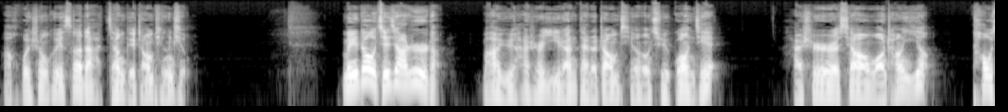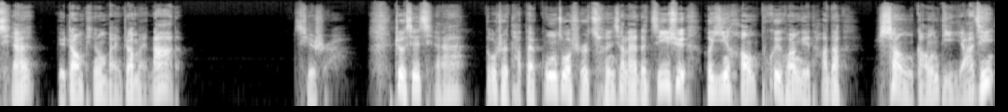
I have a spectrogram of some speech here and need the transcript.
啊，绘声绘色的讲给张平听。每到节假日的，马宇还是依然带着张平去逛街，还是像往常一样掏钱给张平买这买那的。其实啊，这些钱。都是他在工作时存下来的积蓄和银行退还给他的上岗抵押金。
